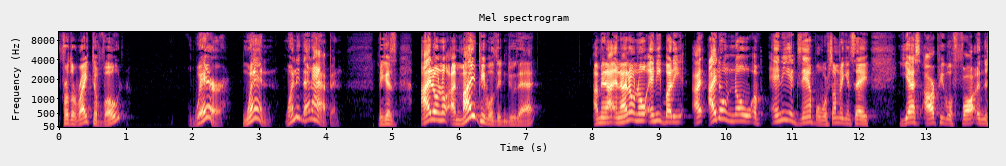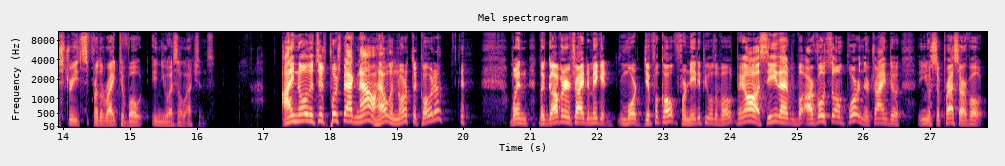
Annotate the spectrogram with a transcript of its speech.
for the right to vote, where, when, when did that happen? Because I don't know. My people didn't do that. I mean, I, and I don't know anybody. I, I don't know of any example where somebody can say, yes, our people fought in the streets for the right to vote in U.S. elections. I know that there's pushback now. Hell, in North Dakota, when the governor tried to make it more difficult for Native people to vote. Oh, see that our vote's so important. They're trying to you know suppress our vote.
